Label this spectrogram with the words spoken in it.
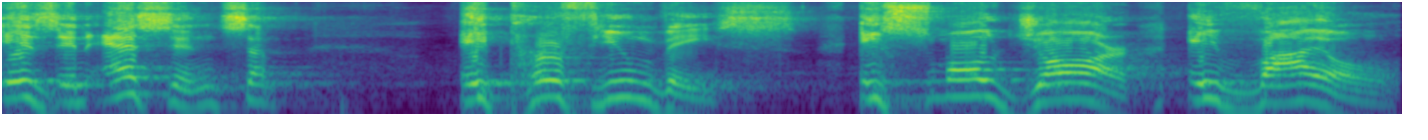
Is in essence a perfume vase a small jar, a vial.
